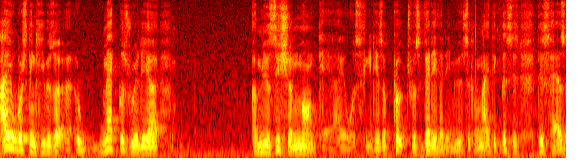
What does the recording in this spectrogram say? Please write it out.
I always think he was a, a Mac was really a, a musician manqué, I always feel. His approach was very, very musical, and I think this is this has,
